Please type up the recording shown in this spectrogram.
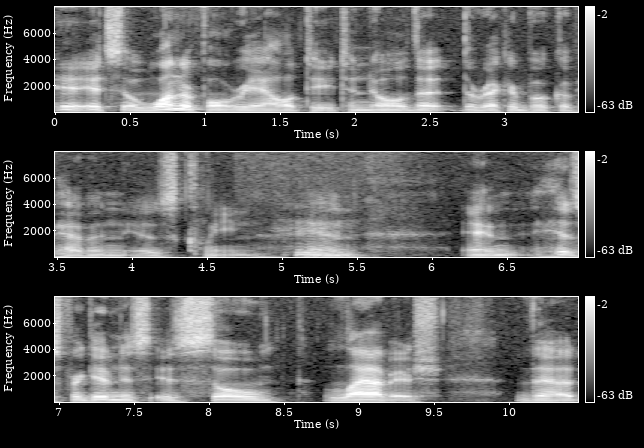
It, it's a wonderful reality to know that the record book of heaven is clean hmm. and and his forgiveness is so lavish that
